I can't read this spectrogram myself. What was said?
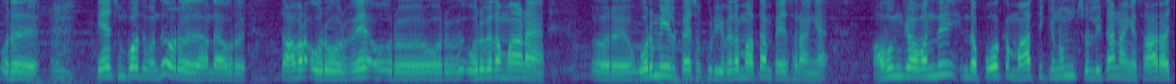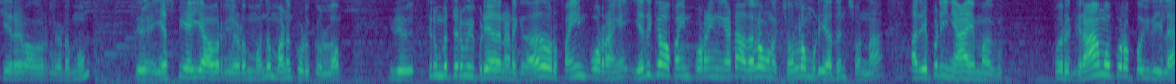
ஒரு பேசும்போது வந்து ஒரு அந்த ஒரு தவற ஒரு ஒரு வே ஒரு ஒரு ஒரு விதமான ஒரு ஒருமையில் பேசக்கூடிய விதமாக தான் பேசுகிறாங்க அவங்க வந்து இந்த போக்கை மாற்றிக்கணும்னு சொல்லி தான் நாங்கள் சாராட்சியர் அவர்களிடமும் திரு எஸ்பிஐ அவர்களிடம் வந்து மனு கொடுத்துள்ளோம் இது திரும்ப திரும்ப இப்படியாவது நடக்குது. அதாவது ஒரு ஃபைன் போடுறாங்க. எதுக்காக ஃபைன் போடுறாங்கன்னு கேட்டால் அதெல்லாம் உனக்கு சொல்ல முடியாதுன்னு சொன்னால் அது எப்படி நியாயமாகும்? ஒரு கிராமப்புற பகுதியில்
